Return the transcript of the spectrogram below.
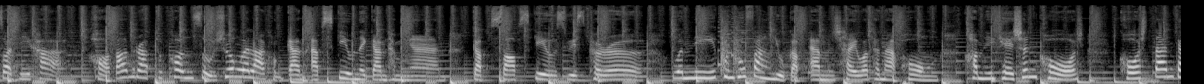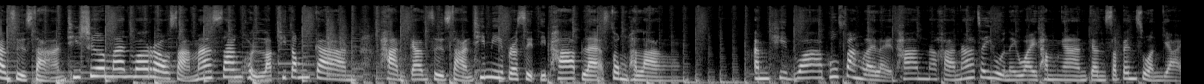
สวัสดีค่ะ ขอต้อนรับทุกคนสู่ช่วงเวลาของการ up skill ในการทำงานกับ Soft Skills Whisperer วันนี้คุณผู้ฟังอยู่กับแอมชัยวัฒนพงศ์ Communication Coach โค้ชด้านการสื่อสารที่เชื่อมั่นว่าเราสามารถสร้างผลลัพธ์ที่ต้องการ ผ่านการสื่อสารที่มีประสิทธิภาพและทรงพลังแอมคิดว่าผู้ฟังหลาย ๆ ท่านนะคะ น่าจะอยู่ในวัยทำงานกันซะเป็นส่วนใหญ่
